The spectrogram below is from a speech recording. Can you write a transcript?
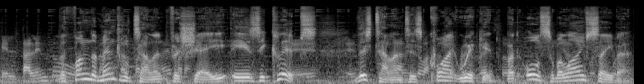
The fundamental talent for Shae is Eclipse. This talent is quite wicked, but also a lifesaver.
